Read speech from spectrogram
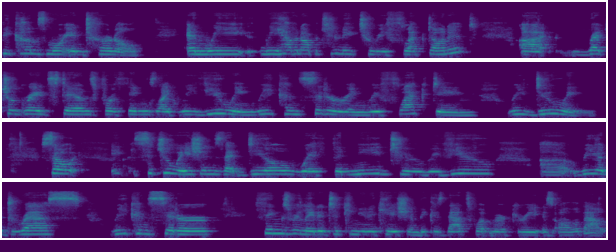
becomes more internal and we we have an opportunity to reflect on it uh, retrograde stands for things like reviewing reconsidering reflecting redoing so situations that deal with the need to review uh, readdress, reconsider things related to communication because that's what Mercury is all about.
